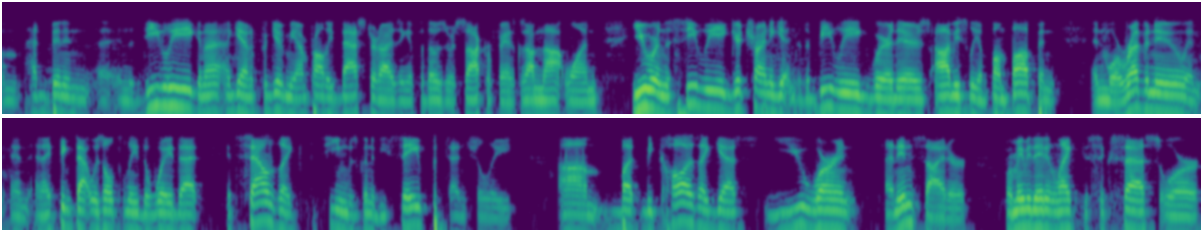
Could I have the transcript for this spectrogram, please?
um, had been in uh, in the D League, and I, again, forgive me, I'm probably bastardizing it for those who are soccer fans because I'm not one. You were in the C League. You're trying to get into the B League, where there's obviously a bump up and and more revenue, and and and I think that was ultimately the way that it sounds like team was going to be saved potentially. Um, but because I guess you weren't an insider, or maybe they didn't like the success, or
